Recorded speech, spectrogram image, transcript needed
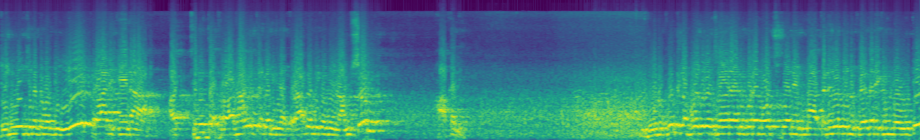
జన్మించినటువంటి ఏ ప్రాణికైనా అత్యంత ప్రాధాన్యత కలిగిన ప్రాథమికమైన అంశం ఆకలి. మూడు పూట్ల భోజనం చేయడానికి కూడా నోచుకోలేము నా తల్లిదండ్రులు పేదరికంలో ఉంటే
